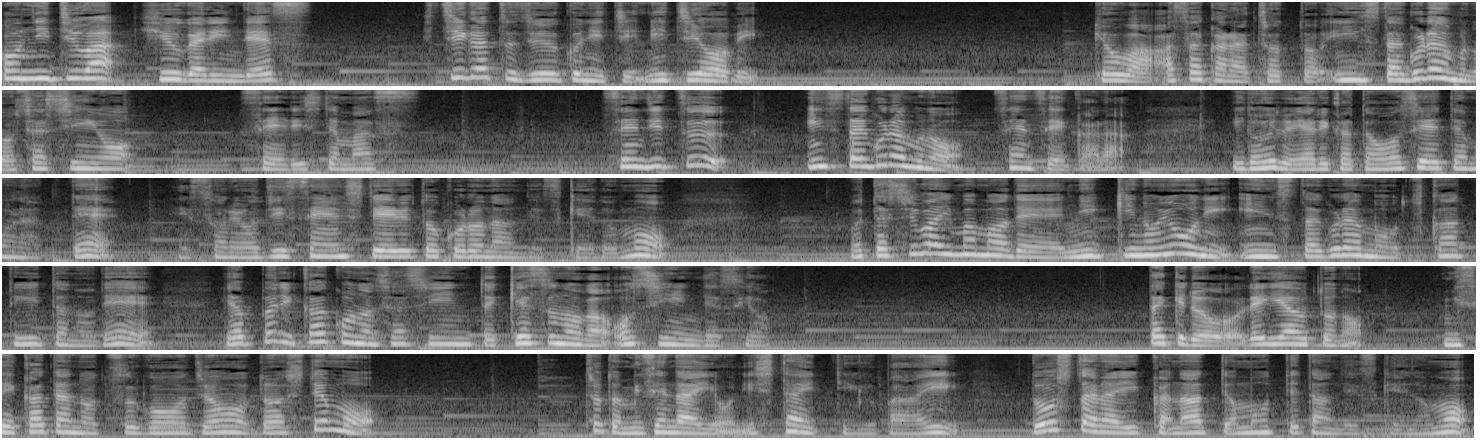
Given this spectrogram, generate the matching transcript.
こんにちは、ヒューガリンです。7月19日日曜日。今日は朝からちょっとインスタグラムの写真を整理してます。先日、インスタグラムの先生からいろいろやり方を教えてもらって、それを実践しているところなんですけれども、私は今まで日記のようにインスタグラムを使っていたので、やっぱり過去の写真って消すのが惜しいんですよ。だけど、レイアウトの見せ方の都合上、どうしてもちょっと見せないようにしたいっていう場合、どうしたらいいかなって思ってたんですけれども、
